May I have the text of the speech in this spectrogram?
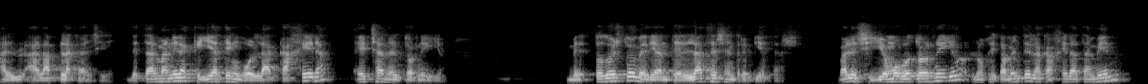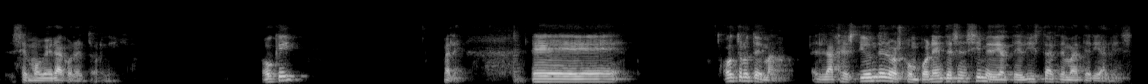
a la placa en sí, de tal manera que ya tengo la cajera hecha en el tornillo. todo esto mediante enlaces entre piezas. ¿Vale? Si yo muevo tornillo, lógicamente la cajera también se moverá con el tornillo. ¿Ok? Vale. Eh, otro tema, la gestión de los componentes en sí mediante listas de materiales.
